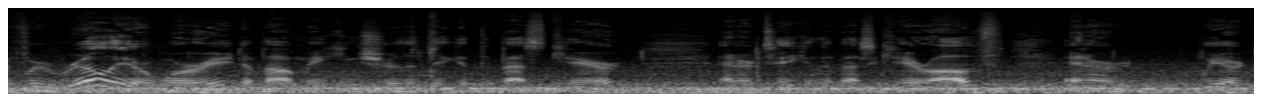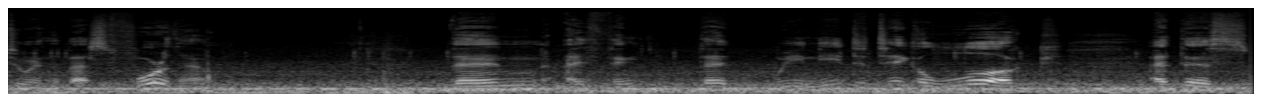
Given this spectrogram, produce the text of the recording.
if we really are worried about making sure that they get the best care and are taken the best care of and are we are doing the best for them, then I think that we need to take a look at this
